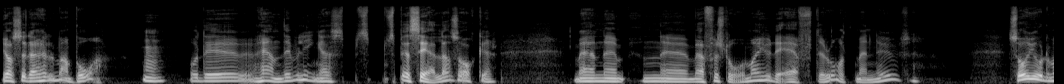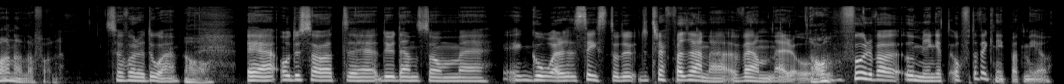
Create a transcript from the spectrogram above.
ja, så där höll man på. Mm. Och det hände väl inga sp- speciella saker. Men, eh, men eh, jag förstår man ju det efteråt. Men nu, så gjorde man i alla fall. Så var det då. Ja. Eh, och du sa att eh, du är den som eh, går sist och du, du träffar gärna vänner. Och, Ja. och Förr var umgänget ofta förknippat med att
